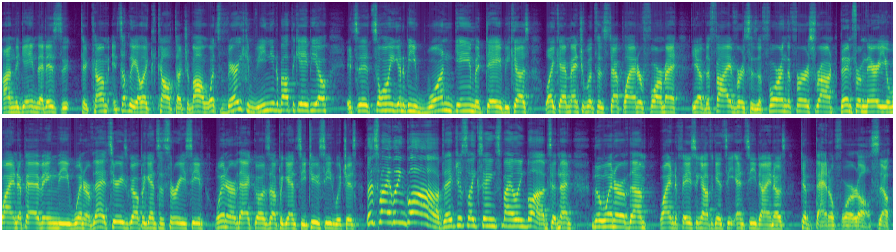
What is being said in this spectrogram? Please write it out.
on the game that is to come and something I like to call touch them all. What's very convenient about the KBO, it's it's only going to be one game a day because, like I mentioned with the step ladder format, you have the five versus the four in the first round. Then from there, you wind up having the winner of that series go up against the three seed. Winner of that goes up against the two seed, which is the Smiling Blobs. I just like saying Smiling Blobs. And then the winner of them wind up facing off against the NC Dinos to battle for it all. So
